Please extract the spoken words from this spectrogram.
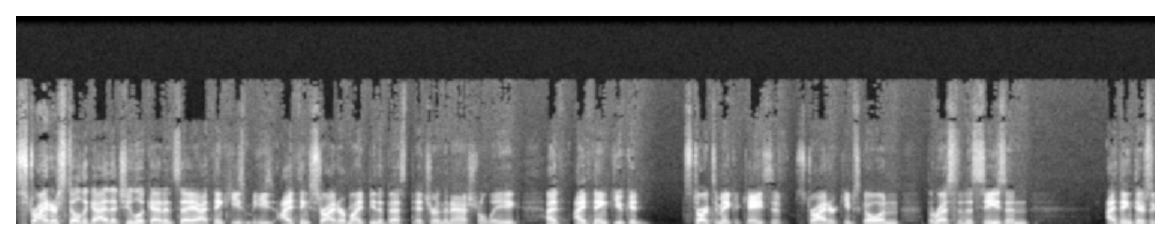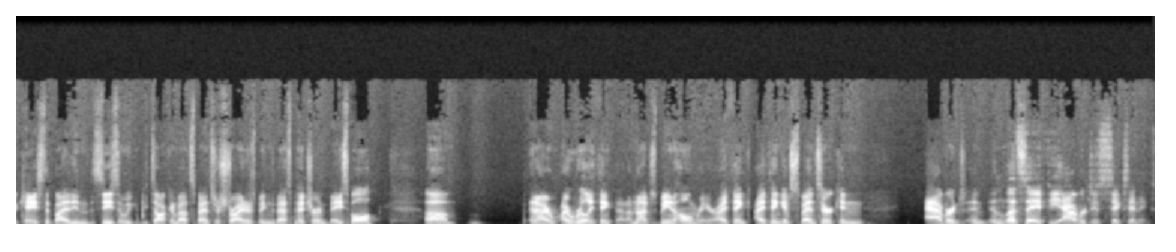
Strider's still the guy that you look at and say, I think he's he's I think Strider might be the best pitcher in the National League. I I think you could start to make a case if Strider keeps going the rest of the season. I think there's a case that by the end of the season we could be talking about Spencer Strider as being the best pitcher in baseball. Um, and I, I really think that. I'm not just being a homer here. I think I think if Spencer can average and, and let's say if he averages six innings.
